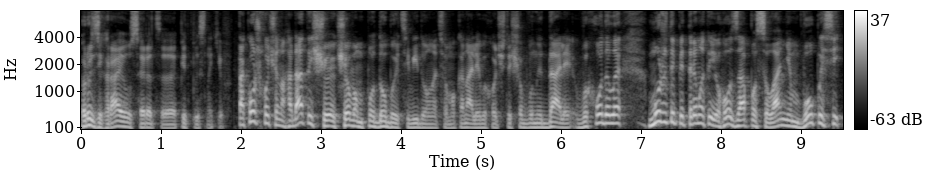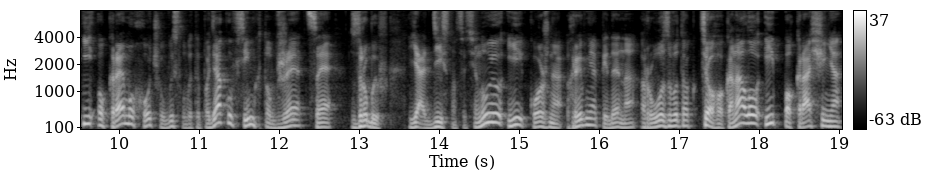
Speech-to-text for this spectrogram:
розіграю серед е, підписників. Також хочу нагадати, що якщо вам подобається відео на цьому каналі, ви хочете, щоб вони далі виходили, можете підтримати його за посиланням в описі. І окремо хочу висловити подяку всім, хто вже це зробив. Я дійсно це ціную, і кожна гривня піде на розвиток цього каналу і покращення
